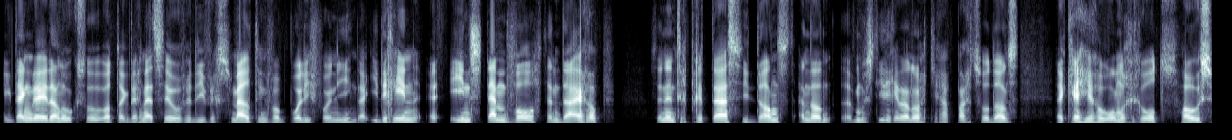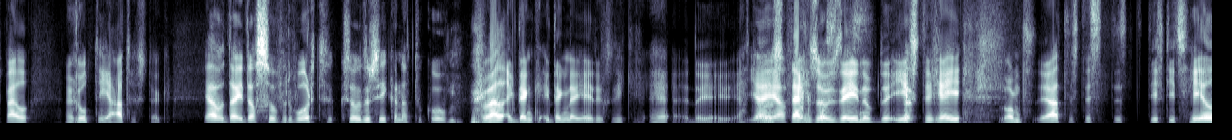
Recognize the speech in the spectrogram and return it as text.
ik denk dat je dan ook zo, wat ik daarnet zei over die versmelting van polyfonie, dat iedereen eh, één stem volgt en daarop zijn interpretatie danst. En dan moest iedereen dan nog een keer apart zo dansen. Dan krijg je gewoon een groot housespel, een groot theaterstuk. Ja, dat je dat zo verwoordt, ik zou er zeker naartoe komen. Wel, ik denk, ik denk dat jij er zeker eh, dat jij echt Ja, ster zou zijn op de eerste rij. Want ja, het, is, het, is, het, is- het heeft iets heel...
